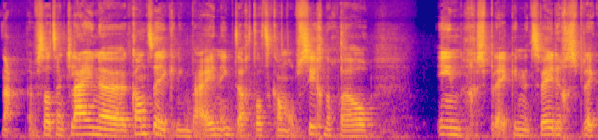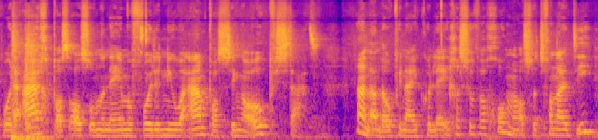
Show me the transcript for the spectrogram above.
Nou, er zat een kleine kanttekening bij. En ik dacht, dat kan op zich nog wel in gesprek, in het tweede gesprek worden aangepast als ondernemer voor de nieuwe aanpassingen open staat. Nou, dan loop je naar je collega's zo van, goh, maar als we het vanuit die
